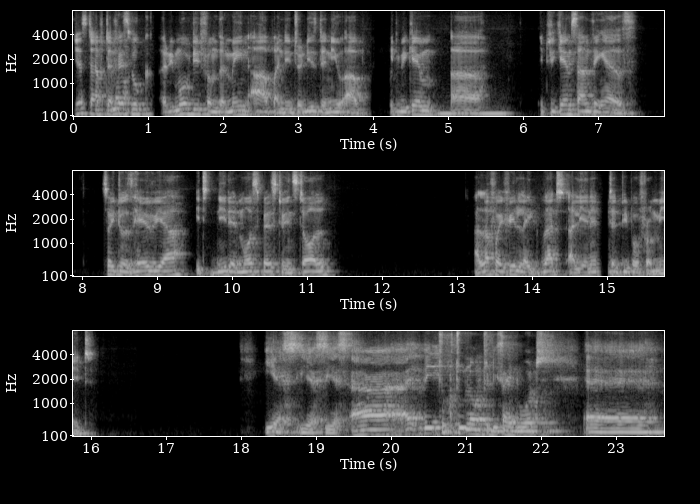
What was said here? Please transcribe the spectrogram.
Just after Facebook removed it from the main app and introduced a new app, it became uh, it became something else. So it was heavier. It needed more space to install. Alafu, I feel like that alienated people from it. Yes, yes, yes. Uh, they took too long to decide what uh,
